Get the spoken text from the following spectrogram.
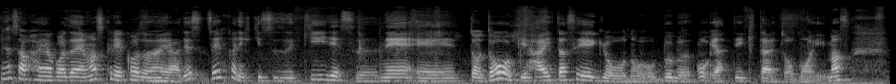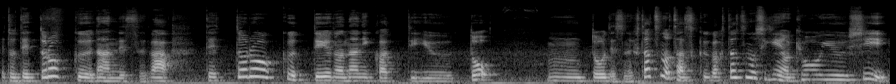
皆さんおはようございます。クレコードナイヤーです。前回に引き続きですね、えー、っと、同期排他制御の部分をやっていきたいと思います。えっと、デッドロックなんですが、デッドロックっていうのは何かっていうと、うんとですね、2つのタスクが2つの資源を共有し、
